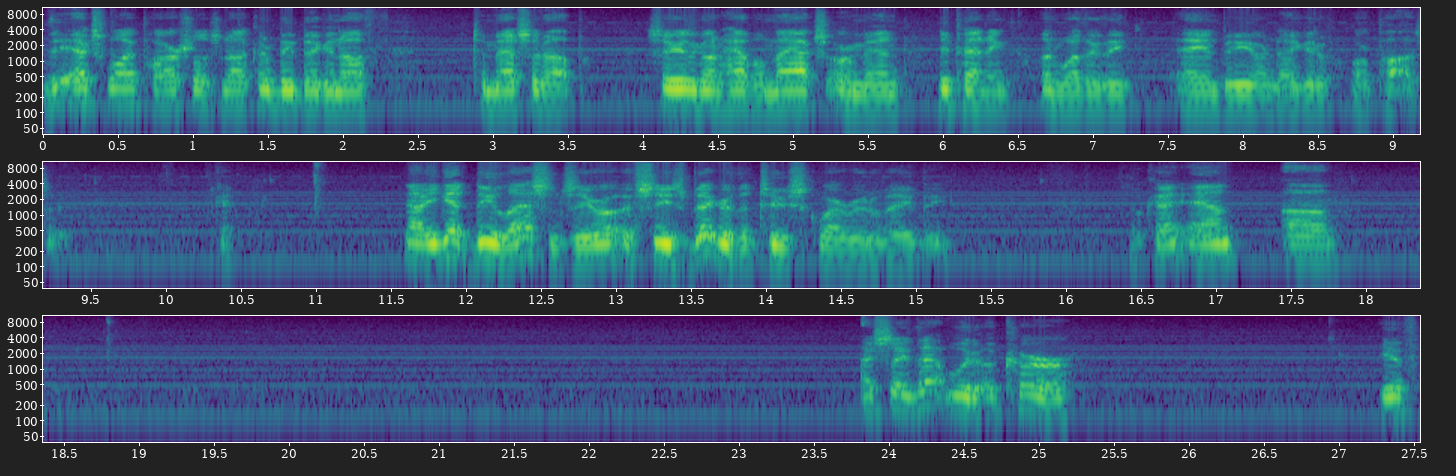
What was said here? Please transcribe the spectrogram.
the xy partial is not going to be big enough to mess it up. So you're either going to have a max or min depending on whether the a and b are negative or positive. Okay. Now you get d less than 0 if c is bigger than 2 square root of ab. Okay, and um, I say that would occur if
